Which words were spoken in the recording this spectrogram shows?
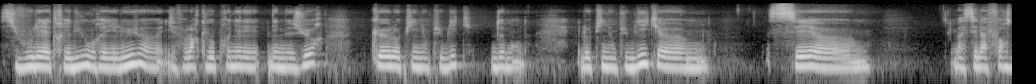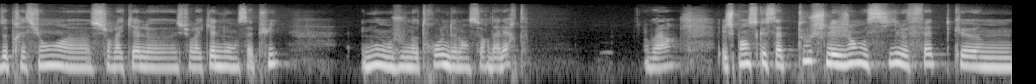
si vous voulez être élu ou réélu, il va falloir que vous preniez les, les mesures que l'opinion publique demande. L'opinion publique, c'est bah, c'est la force de pression euh, sur, laquelle, euh, sur laquelle nous on s'appuie. Nous, on joue notre rôle de lanceur d'alerte. Voilà. Et je pense que ça touche les gens aussi le fait que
